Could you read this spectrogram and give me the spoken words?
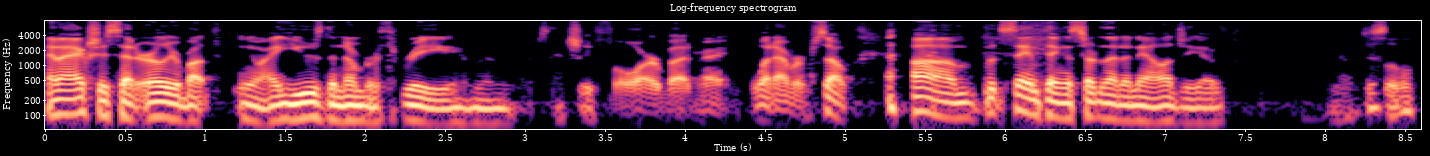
And I actually said earlier about, you know, I used the number three and then there's actually four, but Right. whatever. So, um, but same thing is sort of that analogy of you know, just a little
